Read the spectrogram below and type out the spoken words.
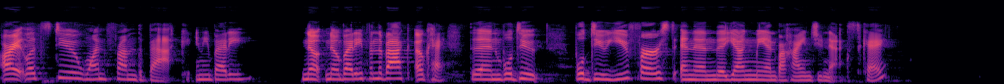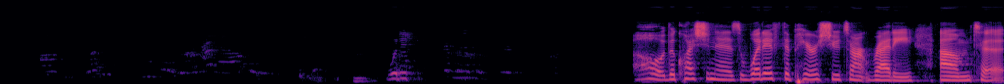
All right, let's do one from the back. Anybody? No, nobody from the back. Okay, then we'll do we'll do you first, and then the young man behind you next. Okay. Oh, the question is, what if the parachutes aren't ready um, to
